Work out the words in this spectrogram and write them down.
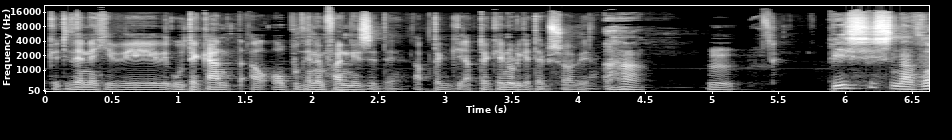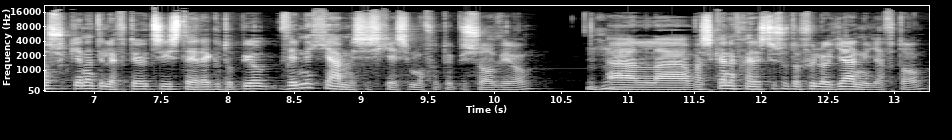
και ότι δεν έχει δει ούτε καν όπου δεν εμφανίζεται από τα, από τα καινούργια τα επεισόδια. Αχα. Mm. Επίσης, να δώσω και ένα τελευταίο έτσι, easter egg το οποίο δεν έχει άμεση σχέση με αυτό το επεισόδιο. Mm-hmm. Αλλά βασικά να ευχαριστήσω τον φίλο Γιάννη γι' αυτό.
